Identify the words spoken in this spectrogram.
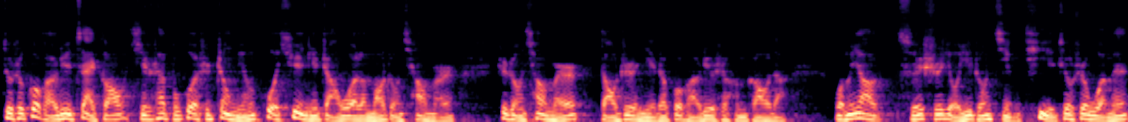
就是过稿率再高，其实它不过是证明过去你掌握了某种窍门，这种窍门导致你的过稿率是很高的。我们要随时有一种警惕，就是我们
